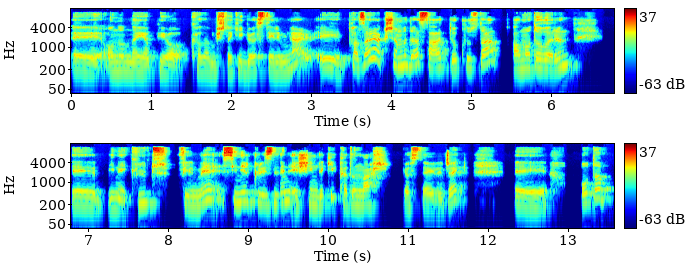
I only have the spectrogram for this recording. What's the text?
e, onunla yapıyor Kalamış'taki gösterimler. E, Pazar akşamı da saat 9'da Almodovar'ın e, yine kült filmi Sinir Krizinin Eşiğindeki Kadınlar gösterilecek. E, o da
